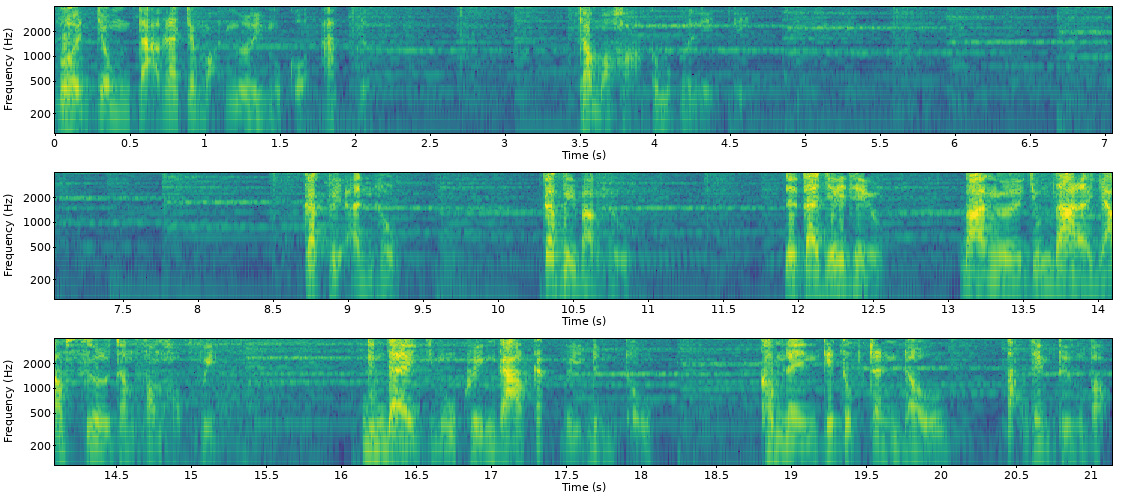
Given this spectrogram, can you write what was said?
Vô hình chung tạo ra cho mọi người một cổ áp lực. Trong bọn họ có một người liền tiền. Các vị anh hùng, các vị bằng hữu, để ta giới thiệu Ba người chúng ta là giáo sư thần phong học viện Đến đây chỉ muốn khuyến cáo các vị đình thủ Không nên tiếp tục tranh đấu Tạo thêm thương vọng.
